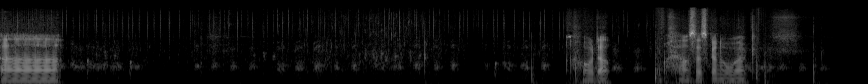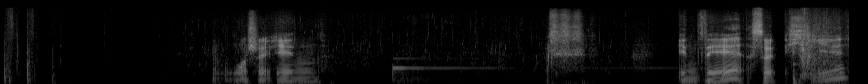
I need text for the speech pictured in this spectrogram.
Uh Hold up. How's this gonna work? Put water in in there, so here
